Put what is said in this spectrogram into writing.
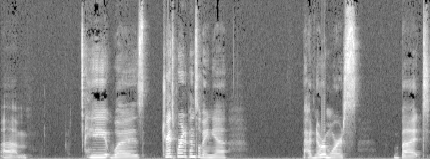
um, he was transported to Pennsylvania, had no remorse, but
